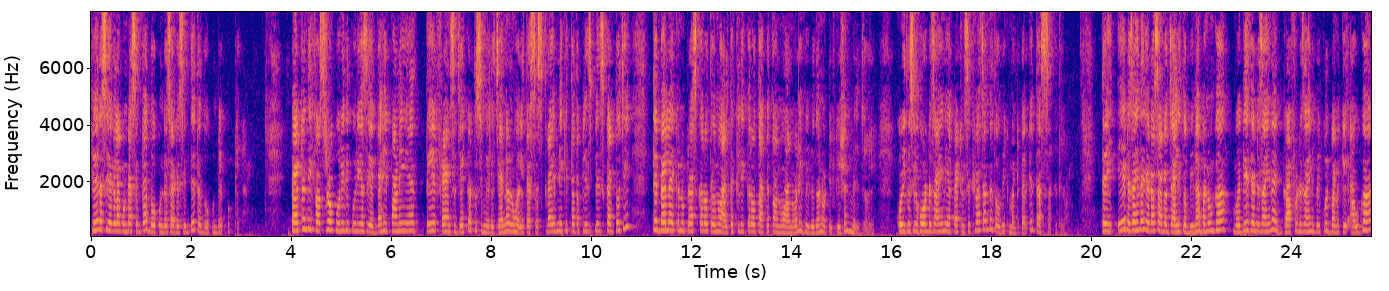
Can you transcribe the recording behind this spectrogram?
ਫਿਰ ਅਸੀਂ ਅਗਲਾ ਕੁੰਡਾ ਸਿੱਧਾ, ਦੋ ਕੁੰਡੇ ਸਾਡੇ ਸਿੱਧੇ ਤੇ ਦੋ ਕੁੰਡੇ ਪੁੱਠੇ। ਪੈਟਰਨ ਦੀ ਫਸਟ ਰੋ ਪੂਰੀ ਦੀ ਪੂਰੀ ਅਸੀਂ ਇਦਾਂ ਹੀ ਪਾਣੀ ਹੈ ਤੇ ਫਰੈਂਡਸ ਜੇਕਰ ਤੁਸੀਂ ਮੇਰੇ ਚੈਨਲ ਨੂੰ ਹਜੇ ਤੱਕ ਸਬਸਕ੍ਰਾਈਬ ਨਹੀਂ ਕੀਤਾ ਤਾਂ ਪਲੀਜ਼ ਪਲੀਜ਼ ਕਰ ਦਿਓ ਜੀ ਤੇ ਬੈਲ ਆਈਕਨ ਨੂੰ ਪ੍ਰੈਸ ਕਰੋ ਤੇ ਉਹਨੂੰ ਆਲ ਤੇ ਕਲਿੱਕ ਕਰੋ ਤਾਂ ਕਿ ਤੁਹਾਨੂੰ ਆਉਣ ਵਾਲੀ ਵੀਡੀਓ ਦਾ ਨੋਟੀਫਿਕੇਸ਼ਨ ਮਿਲ ਜਾਵੇ ਕੋਈ ਤੁਸੀਂ ਹੋਰ ਡਿਜ਼ਾਈਨ ਜਾਂ ਪੈਟਰਨ ਸਿੱਖਣਾ ਚਾਹੁੰਦੇ ਤਾਂ ਉਹ ਵੀ ਕਮੈਂਟ ਕਰਕੇ ਦੱਸ ਸਕਦੇ ਹੋ। ਤੇ ਇਹ ਡਿਜ਼ਾਈਨ ਹੈ ਜਿਹੜਾ ਸਾਡਾ ਜਾਲੀ ਤੋਂ ਬਿਨਾ ਬਣੂਗਾ। ਵਧੀਆ ਜਿਹਾ ਡਿਜ਼ਾਈਨ ਹੈ ਗਫ ਡਿਜ਼ਾਈਨ ਬਿਲਕੁਲ ਬਣ ਕੇ ਆਊਗਾ।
